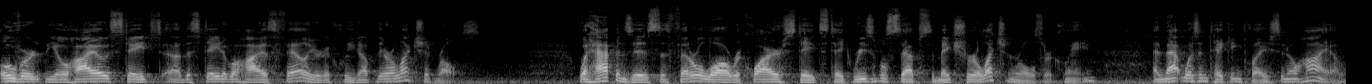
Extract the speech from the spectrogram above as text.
over the Ohio state, uh, the state of Ohio's failure to clean up their election rolls. What happens is the federal law requires states to take reasonable steps to make sure election rolls are clean, and that wasn't taking place in Ohio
